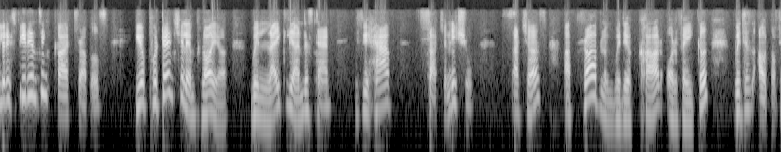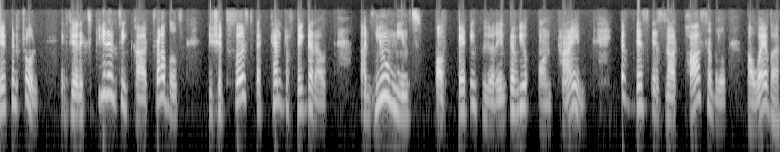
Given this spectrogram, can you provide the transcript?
you're experiencing car troubles your potential employer will likely understand if you have such an issue, such as a problem with your car or vehicle which is out of your control. If you're experiencing car troubles, you should first attempt to figure out a new means of getting to your interview on time. If this is not possible, however,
